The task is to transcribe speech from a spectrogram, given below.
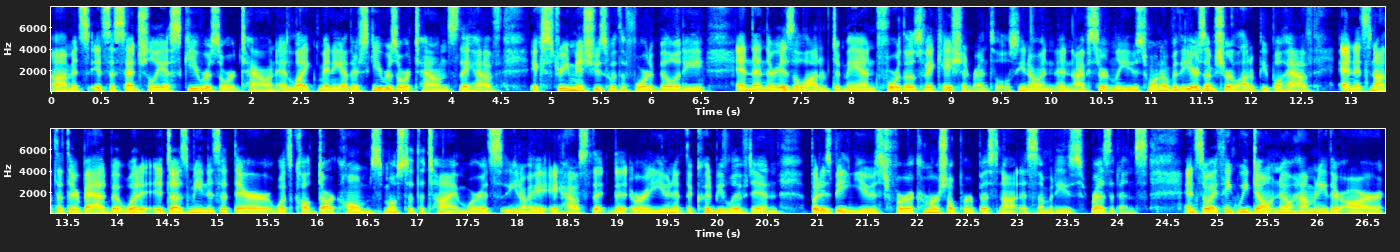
Um, it's, it's essentially a ski resort town and like many other ski resort towns they have extreme issues with affordability. And then there is a lot of demand for those vacation rentals, you know, and, and I've certainly used one over the years. I'm sure a lot of people have. And it's not that they're bad, but what it does mean is that they're what's called dark homes most of the time, where it's, you know, a, a house that, that or a unit that could be lived in, but is being used for a commercial purpose, not as somebody's residence. And so I think we don't know how many there are.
